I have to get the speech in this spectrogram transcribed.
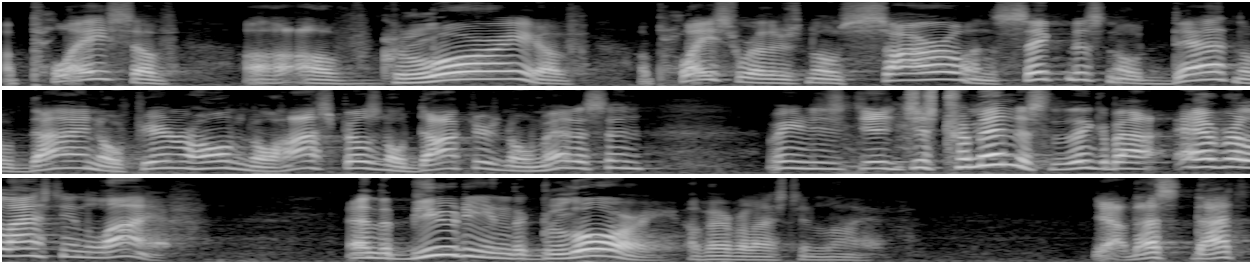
a place of, uh, of glory, of, a place where there's no sorrow and sickness, no death, no dying, no funeral homes, no hospitals, no doctors, no medicine. I mean, it's, it's just tremendous to think about everlasting life and the beauty and the glory of everlasting life. Yeah, that's, that,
